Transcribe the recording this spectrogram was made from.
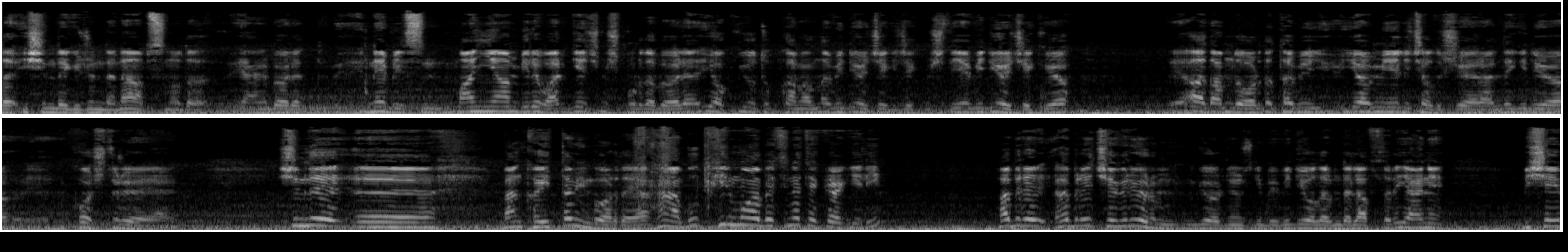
da işinde gücünde ne yapsın o da yani böyle ne bilsin manyağın biri var geçmiş burada böyle yok YouTube kanalına video çekecekmiş diye video çekiyor. E, adam da orada tabii yövmiyeli çalışıyor herhalde gidiyor e, koşturuyor yani. Şimdi e, ben kayıtta mıyım bu arada ya? Ha bu pil muhabbetine tekrar geleyim. Habire, habire çeviriyorum gördüğünüz gibi videolarımda lafları. Yani bir şey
